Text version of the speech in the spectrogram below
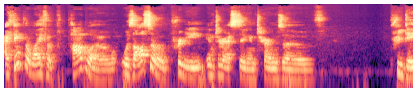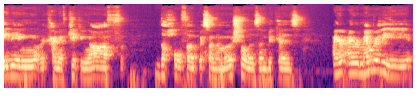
I think the life of Pablo was also pretty interesting in terms of predating or kind of kicking off the whole focus on emotionalism because I, I remember the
